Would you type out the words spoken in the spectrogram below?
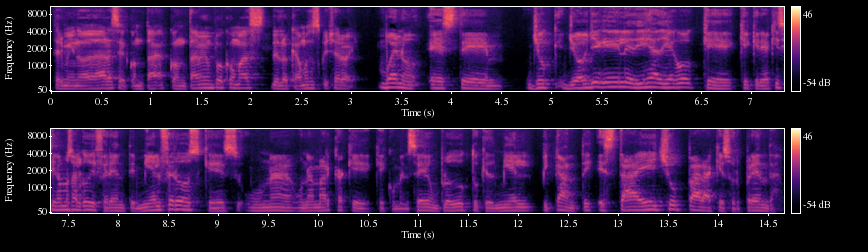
terminó de darse. contame un poco más de lo que vamos a escuchar hoy. Bueno, este yo, yo llegué y le dije a Diego que, que, quería que hiciéramos algo diferente. Miel Feroz, que es una, una marca que, que comencé, un producto que es miel picante, está hecho para que sorprenda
